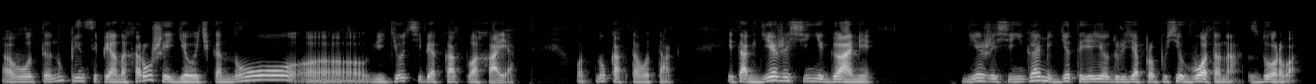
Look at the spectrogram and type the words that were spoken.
А вот, э, ну, в принципе, она хорошая девочка, но э, ведет себя как плохая. Вот, ну, как-то вот так. Итак, где же Синегами? Где же Синегами? Где-то я ее, друзья, пропустил. Вот она, здорово.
